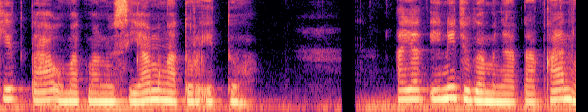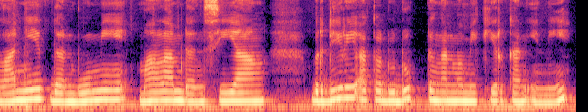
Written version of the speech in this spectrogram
kita umat manusia mengatur itu. Ayat ini juga menyatakan langit dan bumi, malam dan siang, berdiri atau duduk dengan memikirkan ini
